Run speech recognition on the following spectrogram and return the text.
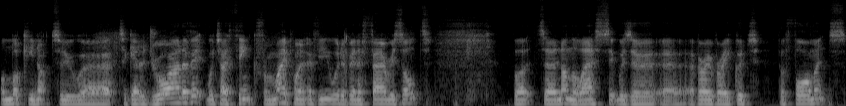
unlucky not to uh, to get a draw out of it, which I think, from my point of view, would have been a fair result. But uh, nonetheless, it was a, a, a, very very good performance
